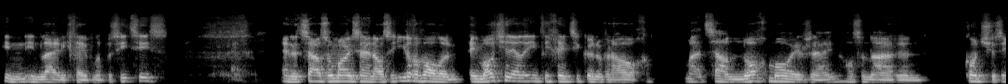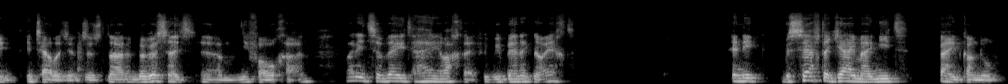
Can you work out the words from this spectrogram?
in, in leidinggevende posities. En het zou zo mooi zijn als ze in ieder geval hun emotionele intelligentie kunnen verhogen. Maar het zou nog mooier zijn als ze naar hun conscious intelligence, dus naar een bewustzijnsniveau gaan, waarin ze weten, hé, hey, wacht even, wie ben ik nou echt? En ik besef dat jij mij niet pijn kan doen.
